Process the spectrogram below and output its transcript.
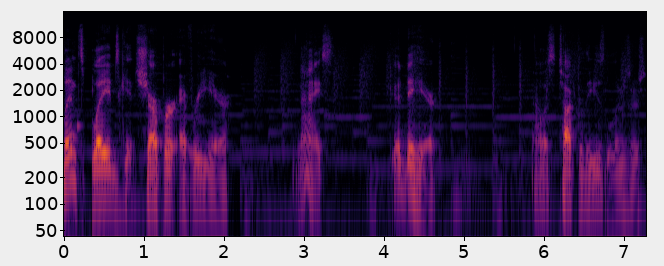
Clint's blades get sharper every year. Nice. Good to hear. Now let's talk to these losers.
